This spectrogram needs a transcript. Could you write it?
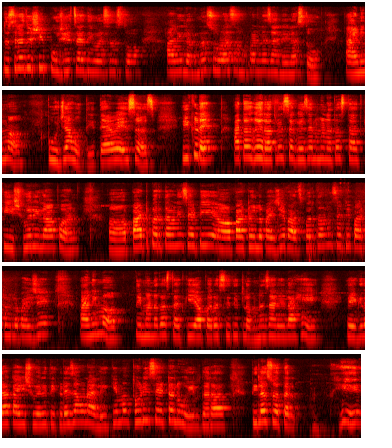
दुसऱ्या दिवशी पूजेचा दिवस असतो आणि लग्न सोहळा संपन्न झालेला असतो. आणि मग पूजा होते त्यावेळेसच. इकडे आता घरातले सगळेजण म्हणत असतात की ईश्वरीला आपण पाठ परतावणीसाठी पाठवलं पाहिजे पाच परतावणीसाठी पाठवलं पाहिजे. आणि मग ते म्हणत असतात की या परिस्थितीत लग्न झालेलं आहे. एकदा का ईश्वरी तिकडे जाऊन आली की मग थोडी सेटल होईल. घरात तिला स्वतः हे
